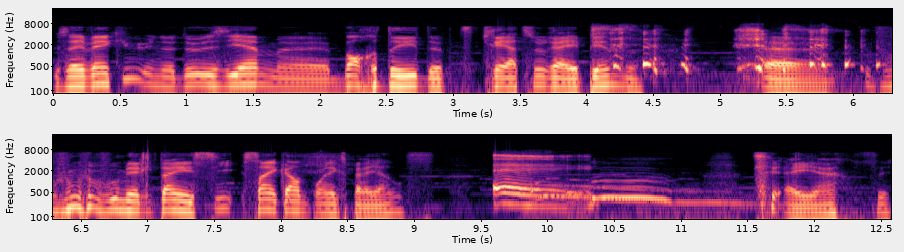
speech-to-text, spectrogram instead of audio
vous avez vaincu une deuxième euh, bordée de petites créatures à épines. Euh, vous, vous méritant ainsi 50 points d'expérience. Hey! hey, hein, c'est...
